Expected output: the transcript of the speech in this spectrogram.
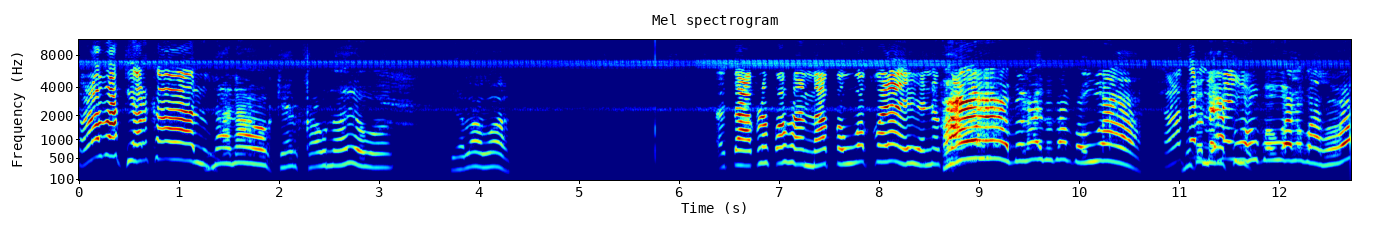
થોડા માં ઘેર ખાવાનું. ના ના ઘેર ખાવું નહીં હવે. પેલા વાત. અચ્છા આપણે કોઈ ના પૌવા પડે એને હા બનાવી તો તમ પૌવા. હું તો તો લેતો બનાવી. પૌવાનો પાછો હો.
